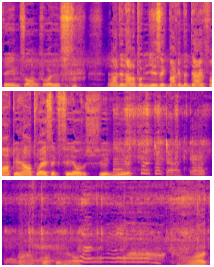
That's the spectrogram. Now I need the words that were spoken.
theme song for this. and I didn't know how to put music back in the day. Fucking hell, 2016, that was a shit year. Oh fucking hell. God.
